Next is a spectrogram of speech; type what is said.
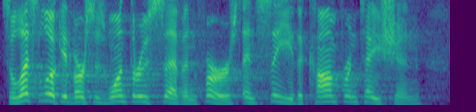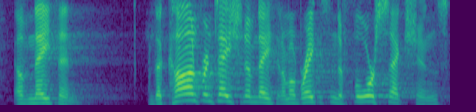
So let's look at verses 1 through 7 first and see the confrontation of Nathan. The confrontation of Nathan. I'm going to break this into four sections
